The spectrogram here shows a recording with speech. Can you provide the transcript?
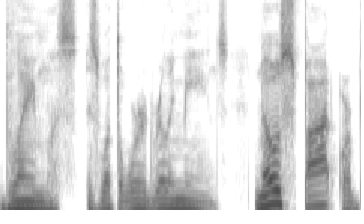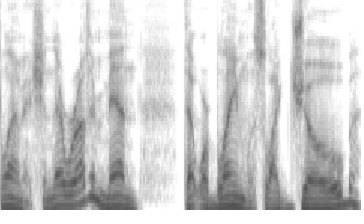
blameless is what the word really means no spot or blemish. And there were other men that were blameless, like Job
